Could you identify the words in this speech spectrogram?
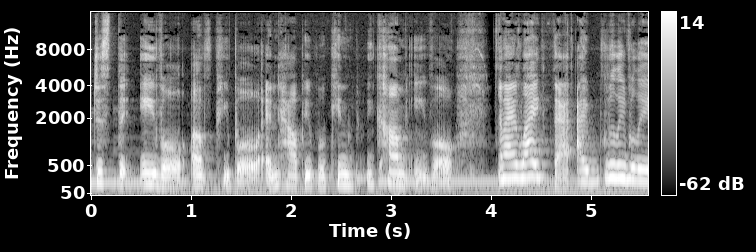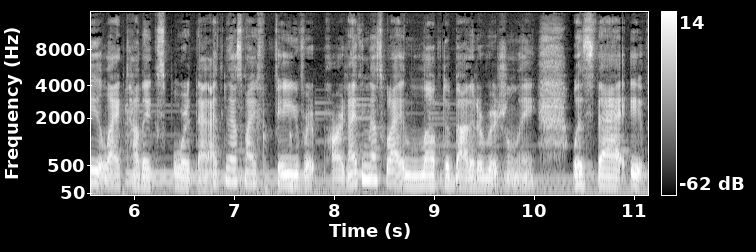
just the evil of people and how people can become evil. And I liked that. I really, really liked how they explored that. I think that's my favorite part, and I think that's what I loved about it originally was that it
